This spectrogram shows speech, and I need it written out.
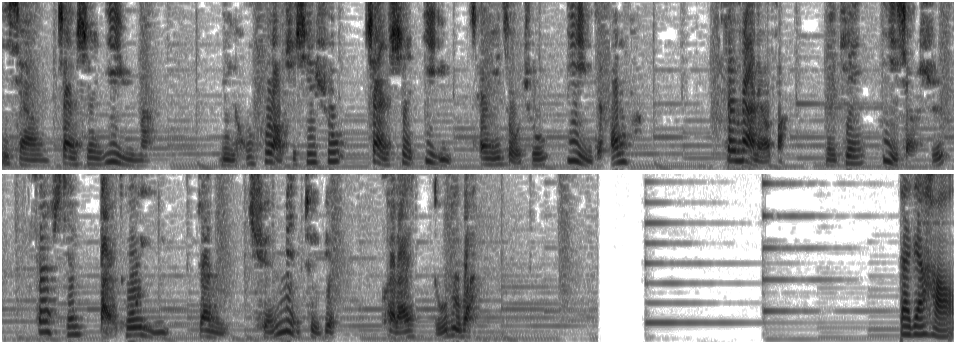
你想战胜抑郁吗？李洪福老师新书《战胜抑郁，教你走出抑郁的方法》，三大疗法，每天一小时，三十天摆脱抑郁，让你全面蜕变。快来读读吧！大家好，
